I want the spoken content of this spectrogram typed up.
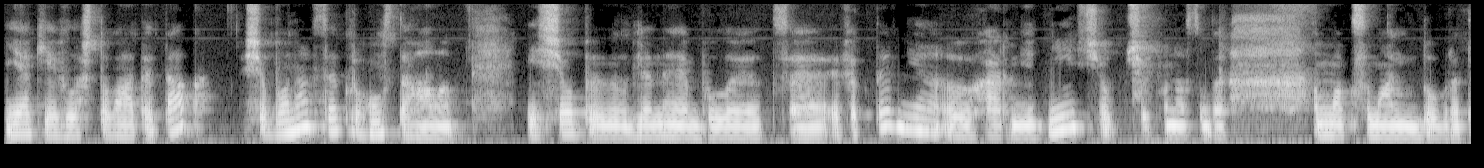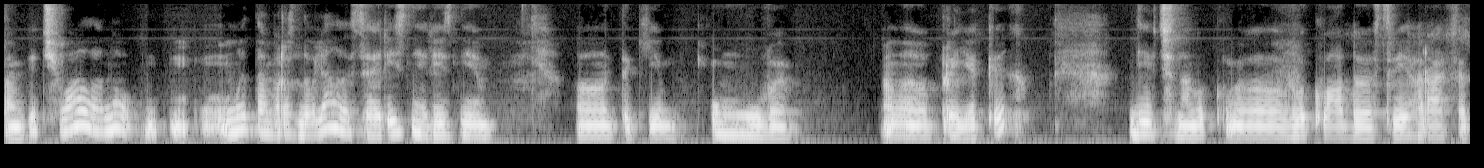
як їй влаштувати так, щоб вона все кругом встигала. І щоб е, для неї були це ефективні, е, гарні дні, щоб, щоб вона себе максимально добре там відчувала. Ну, ми там роздивлялися різні різні е, такі умови, е, при яких дівчина е, викладує свій графік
